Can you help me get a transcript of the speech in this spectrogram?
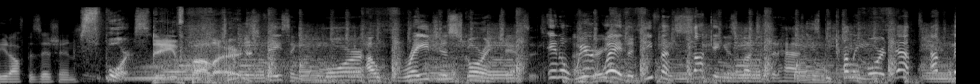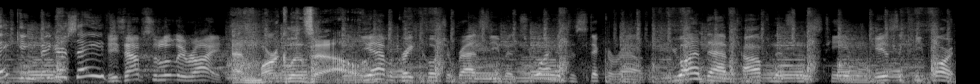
leadoff position. Sports. Dave Pollard. is facing more outrageous scoring chances. In a weird agree. way, the defense sucking as much as it has, he's becoming more adept at making bigger saves. He's absolutely right. And Mark Lazell. You have a great coach in Brad Stevens. You want him to stick around. You want him to have confidence in this team. Here's the key part.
